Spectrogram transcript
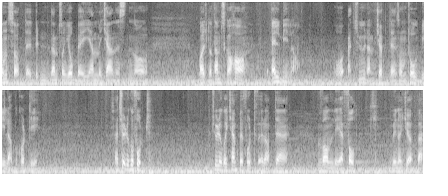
ansatte, de som jobber i hjemmetjenesten og alt, at de skal ha elbiler. Og jeg tror de kjøpte en sånn tolv biler på kort tid. Så jeg tror det går fort. Jeg tror det går kjempefort for at eh, vanlige folk begynner å kjøpe.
